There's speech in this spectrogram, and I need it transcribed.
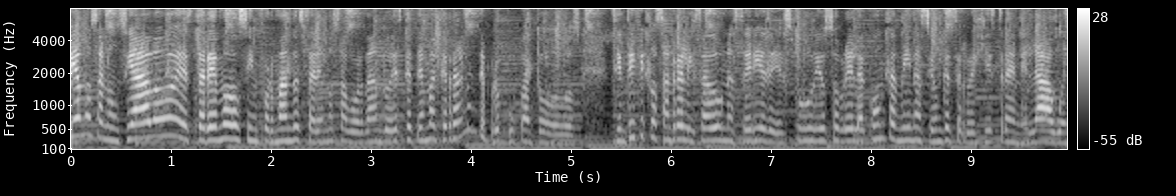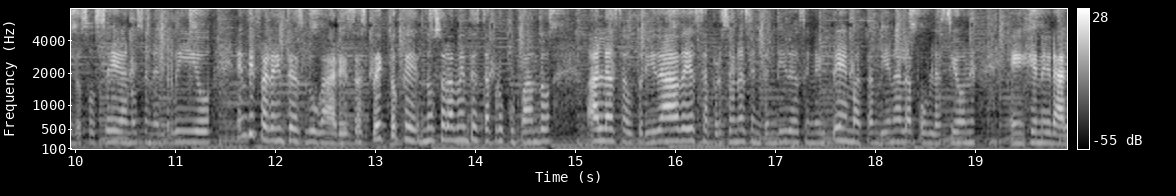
habíamos anunciado, estaremos informando, estaremos abordando este tema que realmente preocupa a todos. Científicos han realizado una serie de estudios sobre la contaminación que se registra en el agua, en los océanos, en el río, en diferentes lugares, aspecto que no solamente está preocupando a las autoridades, a personas entendidas en el tema, también a la población en general.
